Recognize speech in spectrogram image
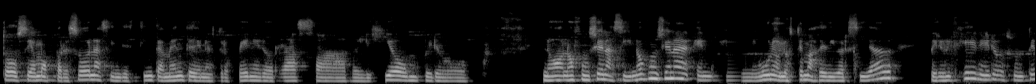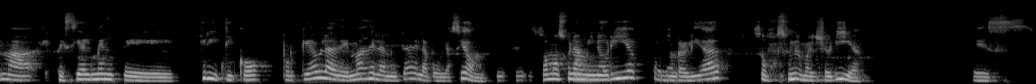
todos seamos personas indistintamente de nuestro género, raza, religión, pero no, no funciona así. No funciona en, ninguno de los temas de diversidad, pero el género es un tema especialmente crítico porque habla de más de la mitad de la población. Somos una minoría cuando en realidad somos una mayoría. Es,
